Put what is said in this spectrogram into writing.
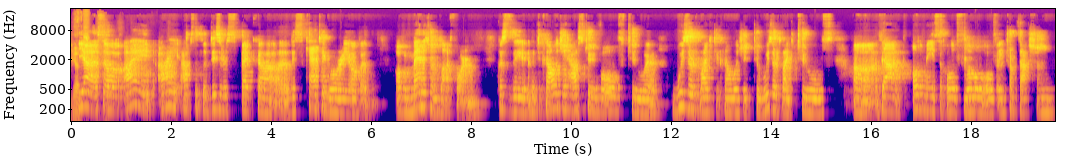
Yeah. yeah. So I I absolutely disrespect uh, this category of a of a management platform because the the technology has to evolve to a wizard like technology to wizard like tools uh, that automates the whole flow of a transaction.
